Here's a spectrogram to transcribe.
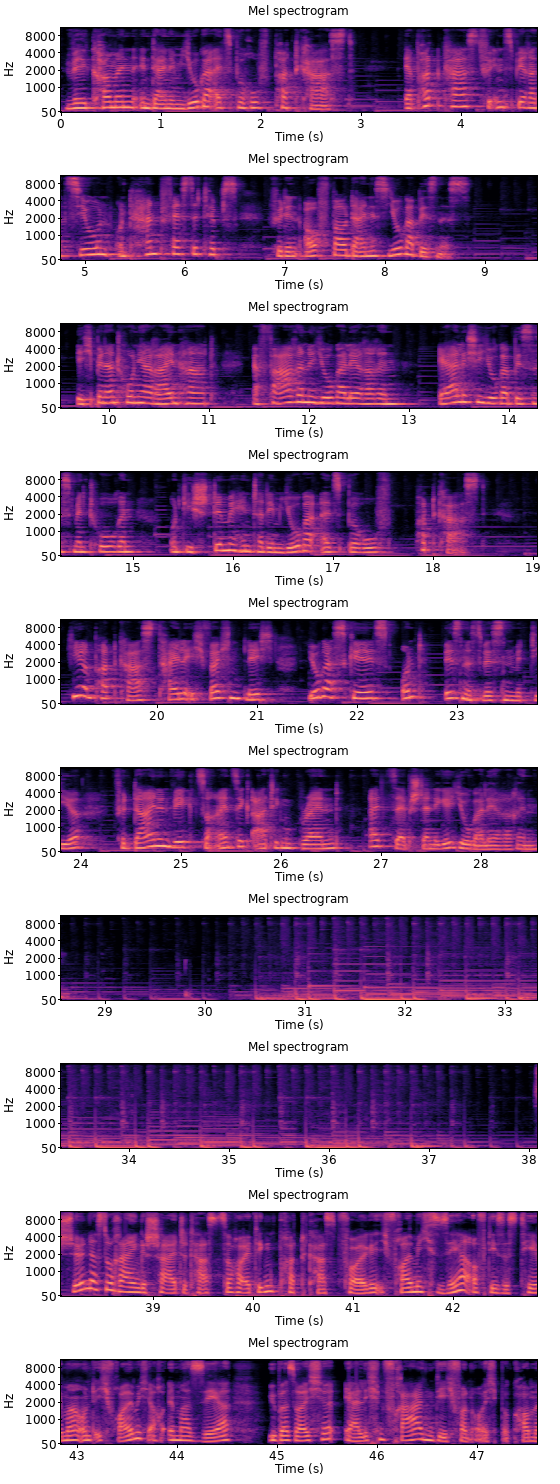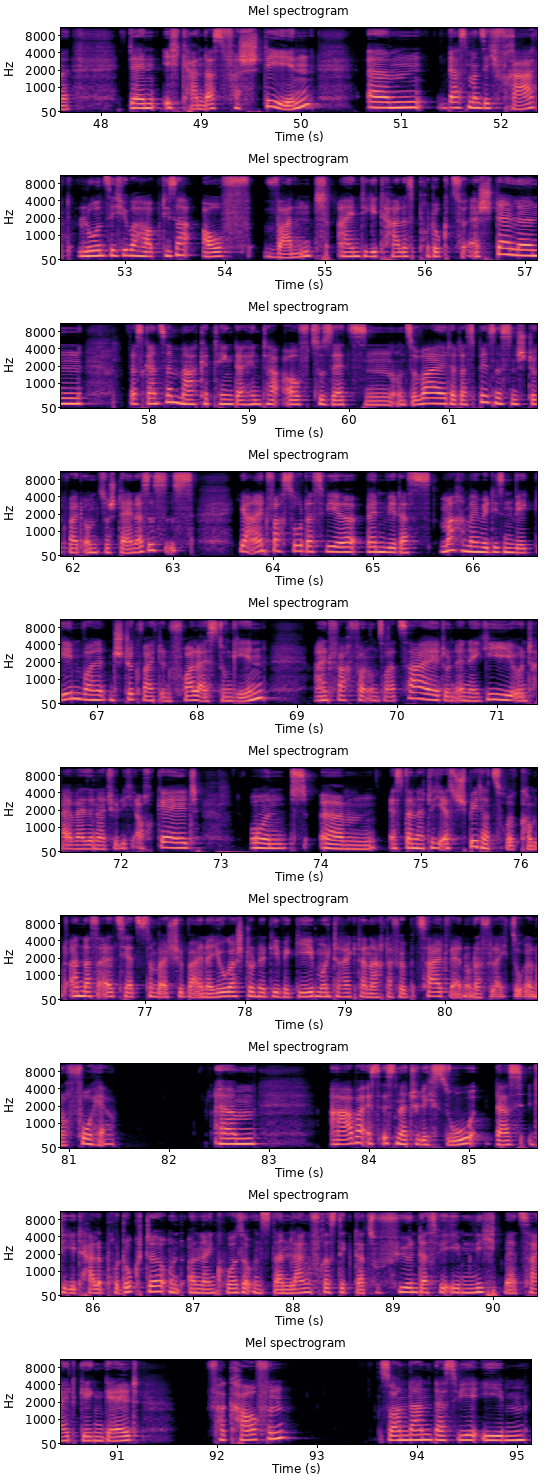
Willkommen in deinem Yoga als Beruf Podcast. Der Podcast für Inspiration und handfeste Tipps für den Aufbau deines Yoga-Business. Ich bin Antonia Reinhardt, erfahrene Yogalehrerin, ehrliche Yoga-Business-Mentorin und die Stimme hinter dem Yoga als Beruf Podcast. Hier im Podcast teile ich wöchentlich Yoga-Skills und Businesswissen mit dir für deinen Weg zur einzigartigen Brand als selbstständige Yogalehrerin. Schön, dass du reingeschaltet hast zur heutigen Podcast-Folge. Ich freue mich sehr auf dieses Thema und ich freue mich auch immer sehr über solche ehrlichen Fragen, die ich von euch bekomme. Denn ich kann das verstehen, ähm, dass man sich fragt, lohnt sich überhaupt dieser Aufwand, ein digitales Produkt zu erstellen, das ganze Marketing dahinter aufzusetzen und so weiter, das Business ein Stück weit umzustellen. Also es ist ja einfach so, dass wir, wenn wir das machen, wenn wir diesen Weg gehen wollen, ein Stück weit in Vorleistung gehen, einfach von unserer Zeit und Energie und teilweise natürlich auch Geld und ähm, es dann natürlich erst später zurückkommt. Anders als jetzt zum Beispiel bei einer Yogastunde, die wir geben und direkt danach dafür bezahlt werden oder vielleicht sogar noch vorher. Ähm, aber es ist natürlich so, dass digitale Produkte und Online-Kurse uns dann langfristig dazu führen, dass wir eben nicht mehr Zeit gegen Geld verkaufen, sondern dass wir eben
